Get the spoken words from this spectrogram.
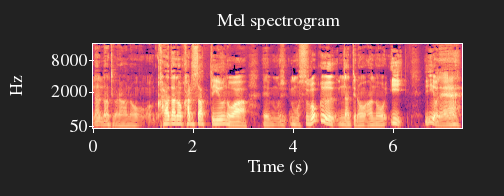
ななんていうかな、あの、体の軽さっていうのは、えー、もうすごく、なんていうの、あの、いい。いいよね。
